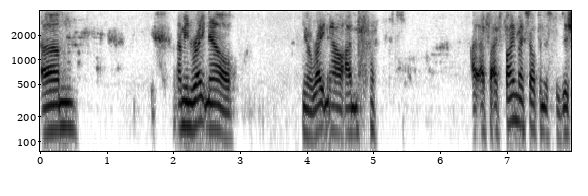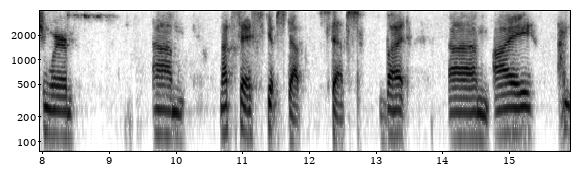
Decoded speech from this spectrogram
Um, I mean, right now, you know, right now I'm, I, I find myself in this position where, um, not to say I skip step steps, but um, I, I'm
